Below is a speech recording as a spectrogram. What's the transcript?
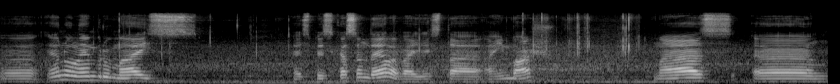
Uh, eu não lembro mais a especificação dela, vai estar aí embaixo. Mas, uh,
